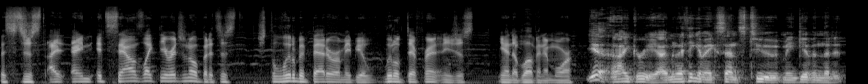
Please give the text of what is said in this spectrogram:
it's just I, I it sounds like the original, but it's just just a little bit better or maybe a little different, and you just you end up loving it more. Yeah, I agree. I mean, I think it makes sense too. I mean, given that it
